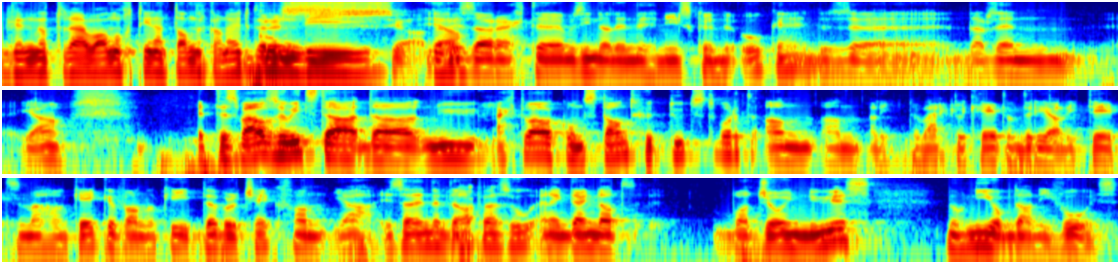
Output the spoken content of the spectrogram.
Ik denk dat er daar wel nog het een en het ander kan uitkomen is, die... ja, ja. Er is daar echt, eh, we zien dat in de geneeskunde ook. Hè. Dus eh, daar zijn, ja, het is wel zoiets dat, dat nu echt wel constant getoetst wordt aan, aan de werkelijkheid of de realiteit. Dus we gaan kijken van, oké, double check van, ja, is dat inderdaad wel zo? En ik denk dat wat Join nu is, nog niet op dat niveau is.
